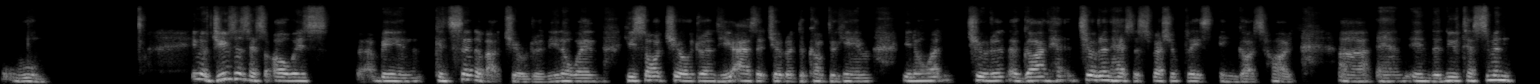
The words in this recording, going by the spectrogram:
womb. You know, Jesus has always been concerned about children. You know, when he saw children, he asked the children to come to him. You know what? Children, uh, God, children has a special place in God's heart. Uh, and in the New Testament,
